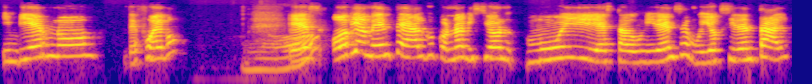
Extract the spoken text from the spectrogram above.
invierno de fuego. Es obviamente algo con una visión muy estadounidense, muy occidental,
